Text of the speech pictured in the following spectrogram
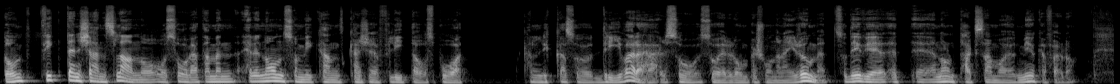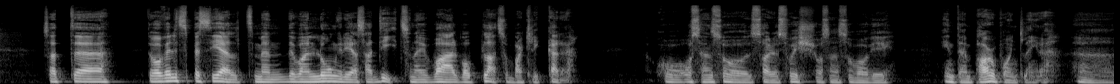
de fick den känslan och, och såg att amen, är det någon som vi kan kanske förlita oss på att kan lyckas och driva det här så, så är det de personerna i rummet. Så det är vi ett, enormt tacksamma och ödmjuka för. Dem. Så att eh, det var väldigt speciellt men det var en lång resa dit så när vi väl var på plats så bara klickade det. Och, och sen så sa det swish och sen så var vi inte en powerpoint längre. Eh,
